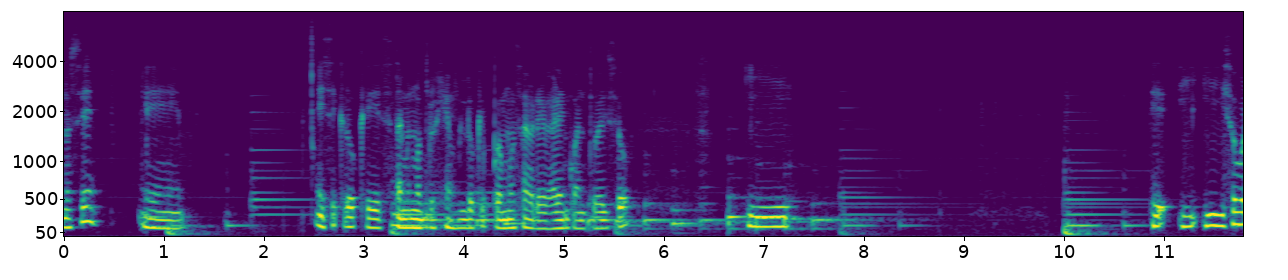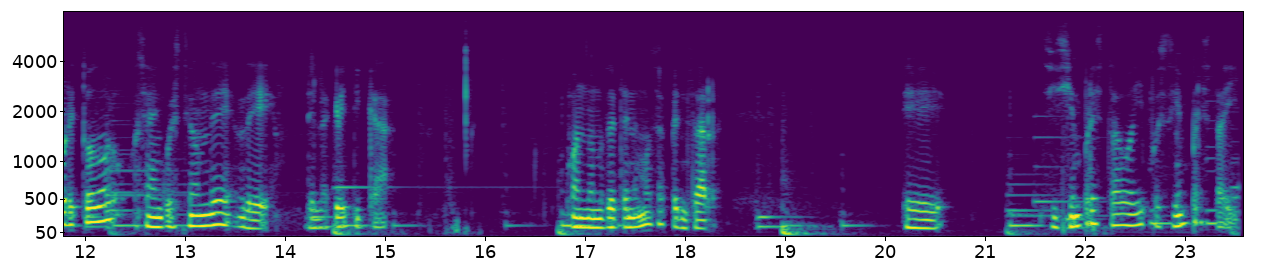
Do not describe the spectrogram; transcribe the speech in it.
no sé. Eh, ese creo que es también otro ejemplo que podemos agregar en cuanto a eso. Y, eh, y, sobre todo, o sea, en cuestión de, de, de la crítica, cuando nos detenemos a pensar, eh, si siempre ha estado ahí, pues siempre está ahí.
